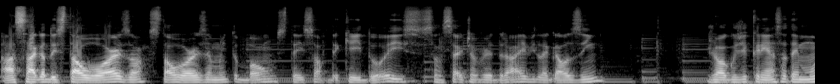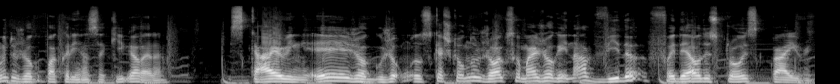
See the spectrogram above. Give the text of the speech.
a saga do Star Wars, ó, Star Wars é muito bom, States of Decay 2, Sunset Overdrive, legalzinho. Jogos de criança, tem muito jogo pra criança aqui, galera. Skyrim, e jogo, jogo os que acho que é um dos jogos que eu mais joguei na vida foi The Elder Scrolls Skyrim.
